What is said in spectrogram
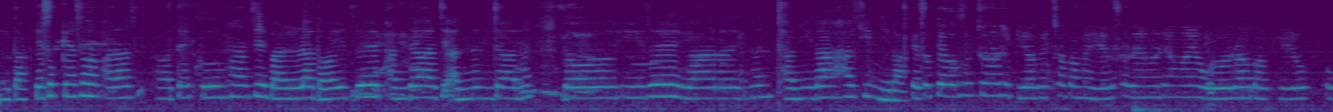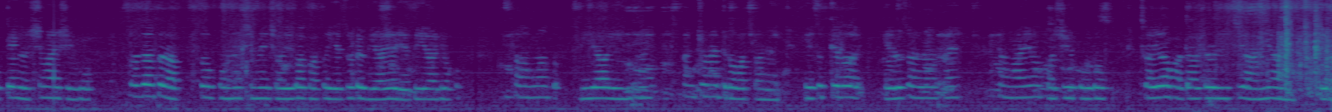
이다. 예수께서 가라사대 금하지 말라 너희를 반대하지 않는 자는 너희를 위하는 자니라 하시니라. 예수께서 승천하신 기억이 차가며 예루살렘을 향하여 올라가기로 굳게 결심하시고 사자들 앞서 보내심에 저희가 가서 예수를 위하여 예비하려고 사마리아인의 한촌에 들어갔더니 예수께서 예루살렘에 향하여 가시고도 저희가 받아들이지 아니하니라.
